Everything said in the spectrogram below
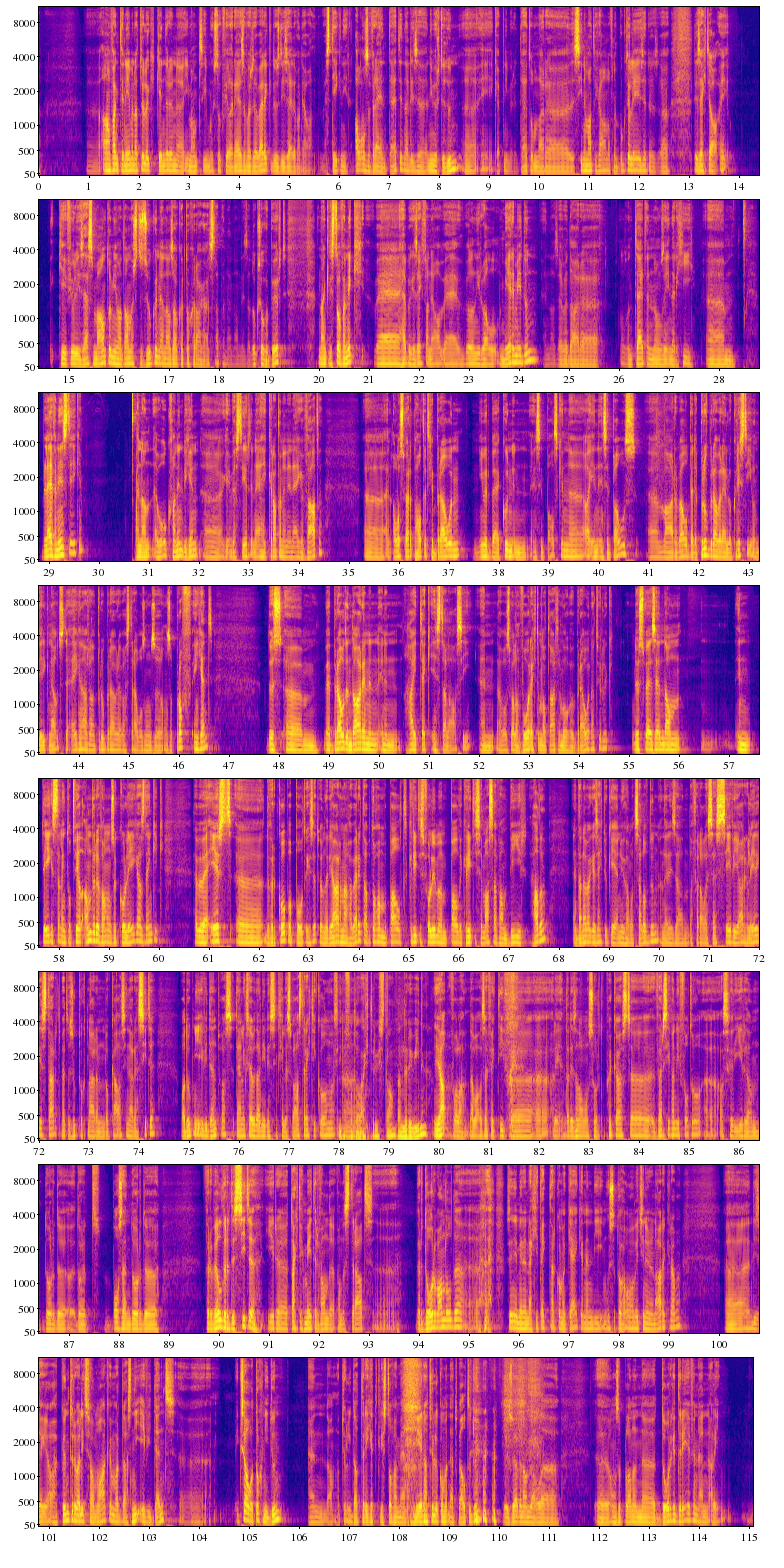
eh, aanvang te nemen natuurlijk. Kinderen, eh, iemand die moest ook veel reizen voor zijn werk. Dus die zeiden van, ja, we steken hier al onze vrije tijd in. Dat is eh, niet meer te doen. Ik heb niet meer de tijd om naar de cinema te gaan of een boek te lezen. Dus die zegt, ja, ik geef jullie zes maanden om iemand anders te zoeken en dan zou ik er toch graag uitstappen. En dan is dat ook zo gebeurd. En dan Christophe en ik, wij hebben gezegd van ja, wij willen hier wel meer mee doen. En dan zijn we daar onze tijd en onze energie ehm, blijven insteken. En dan hebben we ook van in het begin eh, geïnvesteerd in eigen kratten en in eigen vaten. Eh, en alles werd nog altijd gebrouwen, niet meer bij Koen in, in Sint-Paulsken, eh, ah, in, in eh, maar wel bij de proefbrouwerij Locristi. Want Dirk Nouts, de eigenaar van de proefbrouwerij, was trouwens onze, onze prof in Gent. Dus ehm, wij brouwden daar in een, in een high-tech installatie. En dat was wel een voorrecht om dat daar te mogen brouwen natuurlijk. Dus wij zijn dan, in tegenstelling tot veel andere van onze collega's, denk ik, hebben wij eerst eh, de verkoop op poten gezet. We hebben er jaren aan gewerkt dat we toch een bepaald kritisch volume, een bepaalde kritische massa van bier hadden. En dan hebben we gezegd, oké, en nu gaan we het zelf doen. En dat is dan, dat is zes, zeven jaar geleden gestart met de zoektocht naar een locatie, naar een site, wat ook niet evident was. Uiteindelijk zijn we dan hier in Sint-Gilles-Waas terechtgekomen. Ik zie de Eh, foto achter u staan van de ruïne. ja, voilà. Dat was effectief... eh, eh, allee, dat is dan al een soort opgekuiste eh, versie van die foto. Eh, als je hier dan door, de, door het bos en door de verwilderde site, hier eh, 80 meter van de, van de straat, eh erdoor wandelde. eh, we zijn hier met een architect daar komen kijken en die moesten toch allemaal een beetje in hun haren krabben. Die zeggen, ja, je kunt er wel iets van maken, maar dat is niet evident. Ik zou het toch niet doen. En dan natuurlijk, dat triggert Christophe en mij nog meer natuurlijk om het net wel te doen. dus we hebben dan wel onze plannen doorgedreven. En allee,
